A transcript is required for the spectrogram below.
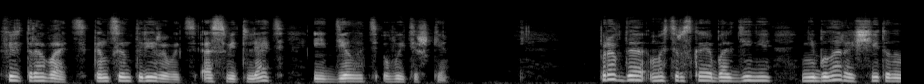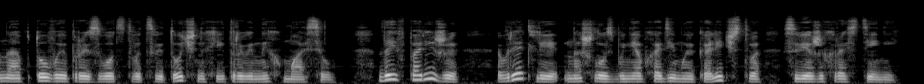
фильтровать, концентрировать, осветлять и делать вытяжки. Правда, мастерская Бальдини не была рассчитана на оптовое производство цветочных и травяных масел, да и в Париже вряд ли нашлось бы необходимое количество свежих растений.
